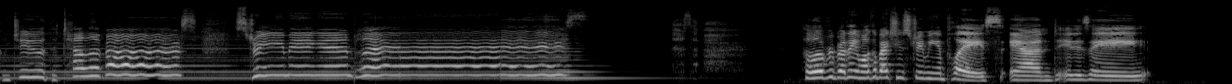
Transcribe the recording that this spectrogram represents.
Welcome to the Televerse, streaming in place. Hello, everybody, and welcome back to Streaming in Place. And it is a it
